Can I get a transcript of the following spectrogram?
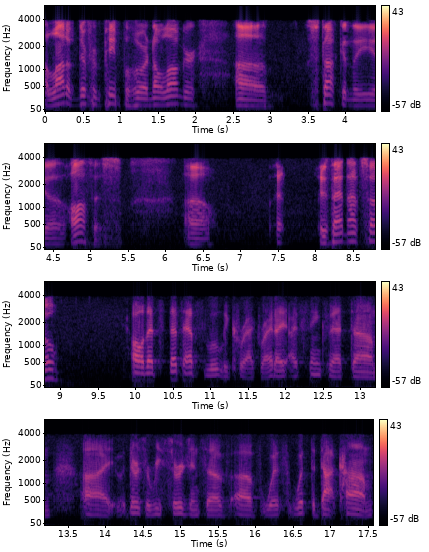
a lot of different people who are no longer stuck in the uh, office. Uh, is that not so? Oh, that's that's absolutely correct, right? I, I think that um, uh, there's a resurgence of, of with with the dot com,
